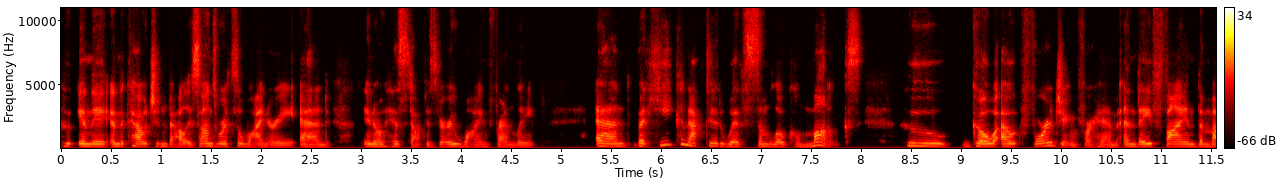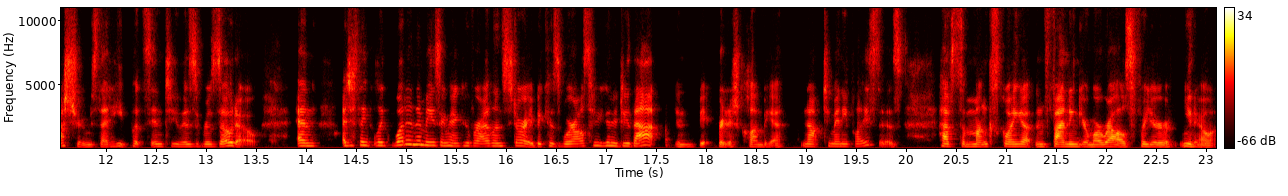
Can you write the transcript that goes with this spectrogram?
who in the in the Cowichan Valley. So Unsworth's a winery and you know his stuff is very wine friendly. And but he connected with some local monks who go out foraging for him and they find the mushrooms that he puts into his risotto. And I just think, like, what an amazing Vancouver Island story because where else are you going to do that in British Columbia? Not too many places. Have some monks going out and finding your morels for your, you know,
